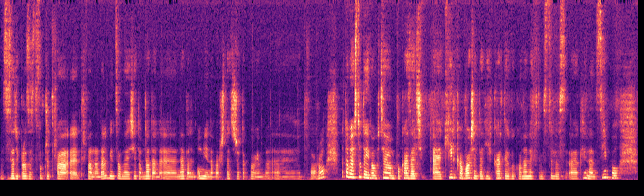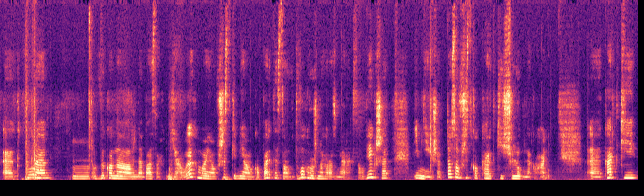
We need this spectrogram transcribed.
W zasadzie proces twórczy trwa, e, trwa nadal, więc one się tam nadal, e, nadal u mnie na warsztacie, że tak powiem, e, tworzą. Natomiast tutaj Wam chciałam pokazać kilka właśnie takich kartek wykonanych w tym stylu Clean and Simple, które mm, wykonałam na bazach białych. Mają wszystkie białą kopertę, są w dwóch różnych rozmiarach. Są większe i mniejsze. To są wszystko kartki ślubne, kochani. Kartki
